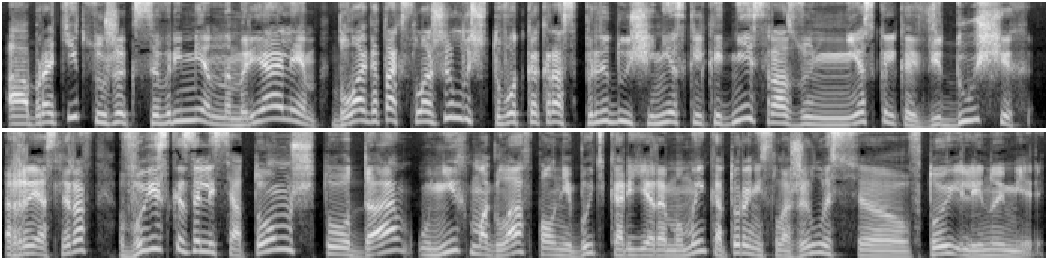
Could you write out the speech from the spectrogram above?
а обратиться уже к современным реалиям. Благо так сложилось, что вот как раз в предыдущие несколько дней сразу несколько ведущих рестлеров высказались о том, что да, у них могла вполне быть карьера ММА, которая не сложилась э, в той или иной мере.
